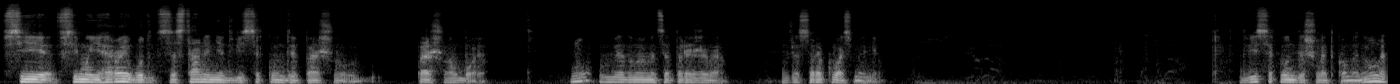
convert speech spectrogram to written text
Всі, всі мої герої будуть застанені 2 секунди першого, першого бою. Ну, я думаю, ми це переживемо. Вже 48 рів. 2 секунди швидко минули.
